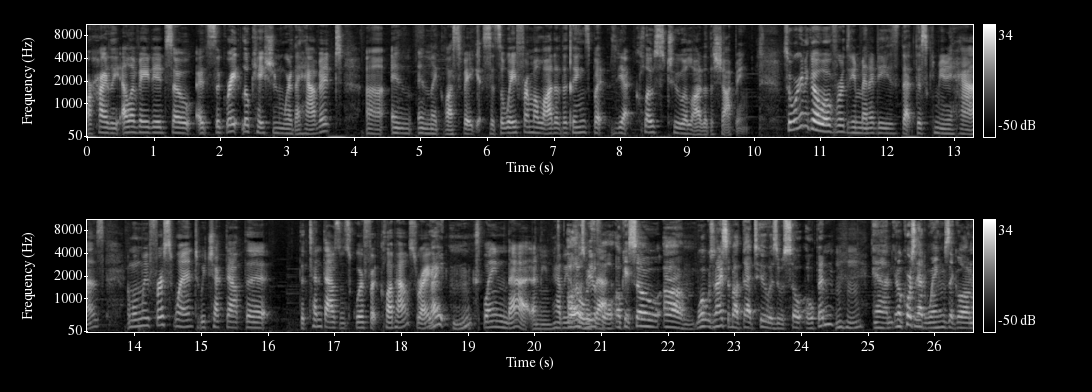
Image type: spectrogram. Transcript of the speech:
are highly elevated. So it's a great location where they have it uh, in, in Lake Las Vegas. It's away from a lot of the things, but yet close to a lot of the shopping. So we're going to go over the amenities that this community has. And when we first went, we checked out the the 10,000 square foot clubhouse, right? Right, mhm. Explain that. I mean, how Oh, beautiful that was was beautiful. that? Okay, so um, what was nice about that too is it was so open, Mm-hmm. and you know, of course, it had wings that go on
